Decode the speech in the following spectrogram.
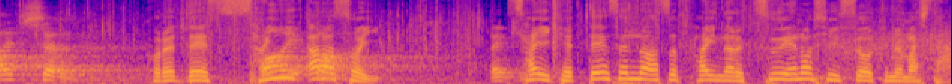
これで3位争い。3位決定戦の明日ファイナル2への進出を決めました。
